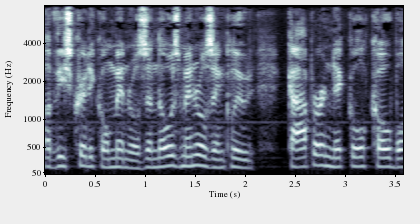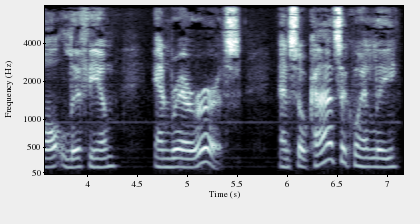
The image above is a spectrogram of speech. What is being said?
of these critical minerals. And those minerals include copper, nickel, cobalt, lithium, and rare earths. And so, consequently,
